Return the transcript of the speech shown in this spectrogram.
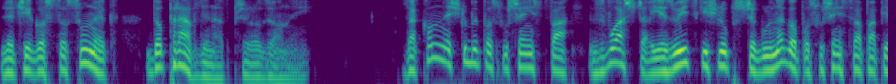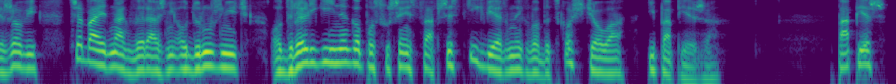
lecz jego stosunek do prawdy nadprzyrodzonej. Zakonne śluby posłuszeństwa, zwłaszcza jezuicki ślub szczególnego posłuszeństwa papieżowi, trzeba jednak wyraźnie odróżnić od religijnego posłuszeństwa wszystkich wiernych wobec Kościoła i papieża. Papież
